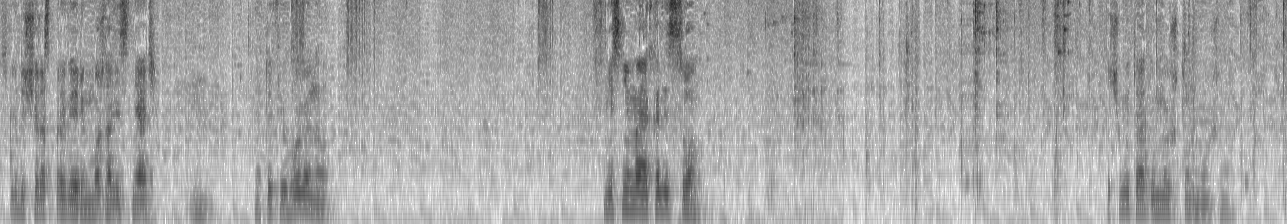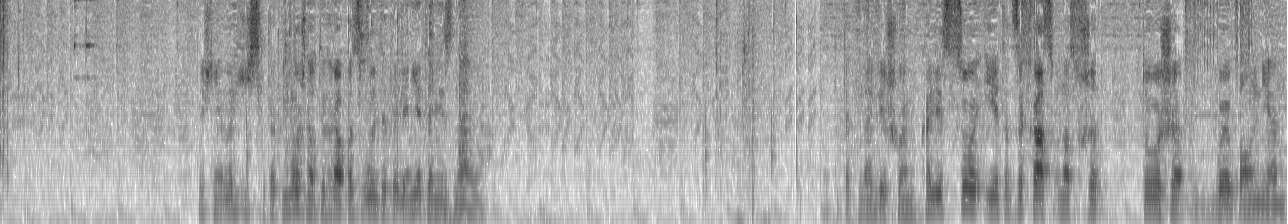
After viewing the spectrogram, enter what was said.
В следующий раз проверим, можно ли снять эту фиговину не снимая колесо. Почему-то я думаю, что можно. Точнее, логически так можно, вот игра позволит это или нет, я не знаю. Так, навешиваем колесо, и этот заказ у нас уже тоже выполнен.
